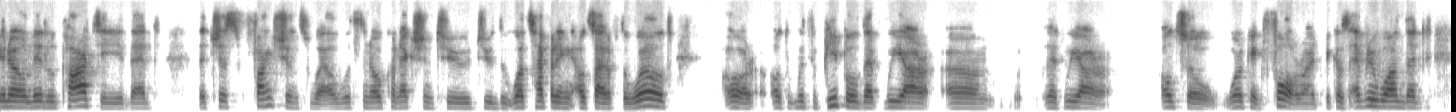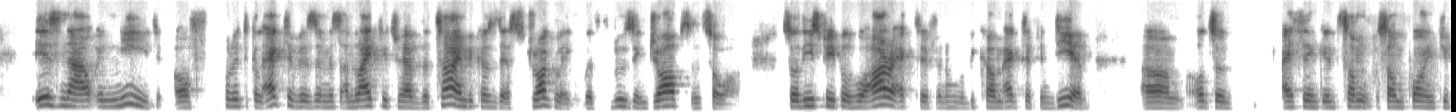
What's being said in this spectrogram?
you know little party that that just functions well with no connection to to the, what's happening outside of the world or, or with the people that we are um, that we are also working for right? Because everyone that is now in need of political activism is unlikely to have the time because they're struggling with losing jobs and so on. So these people who are active and who become active in DiEM um, also I think at some some point you,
